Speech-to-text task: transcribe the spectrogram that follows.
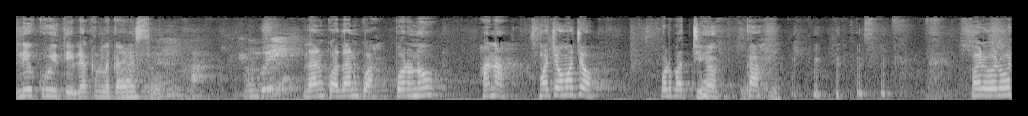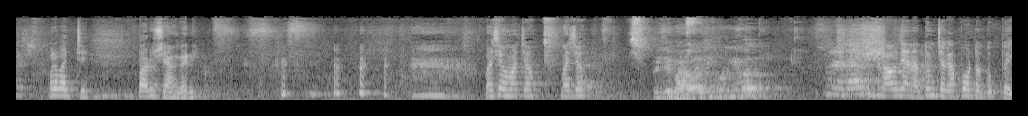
लेकरू येते लेकराला काय नसतं. मुंबई दानकवा दानकवा. पोरणो हा ना. मचाव मचाव. वडपातची हां खा. वड वड वड वडपातची पारुशी अंगाने मचाव मचाव मचाव खाऊ द्या ना तुमच्या का पोटात दुखतोय?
